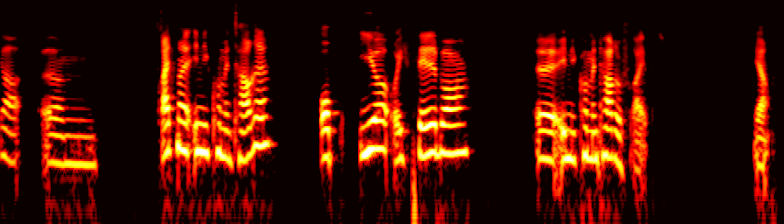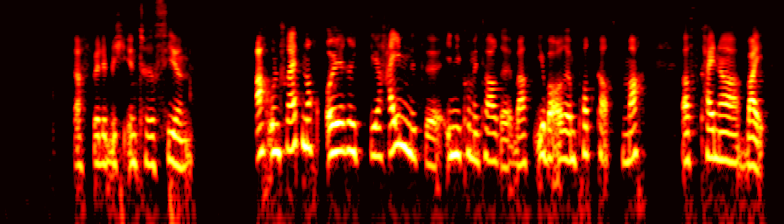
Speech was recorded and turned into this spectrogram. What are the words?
Ja, ähm, schreibt mal in die Kommentare, ob ihr euch selber äh, in die Kommentare schreibt. Ja. Das würde mich interessieren. Ach, und schreibt noch eure Geheimnisse in die Kommentare, was ihr bei eurem Podcast macht, was keiner weiß.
